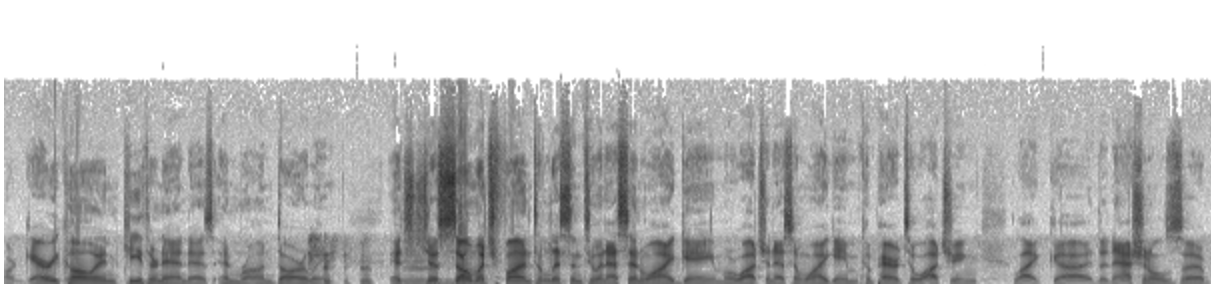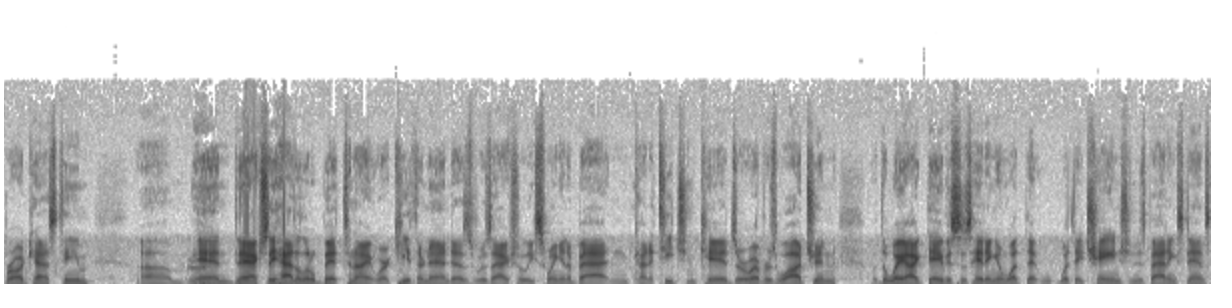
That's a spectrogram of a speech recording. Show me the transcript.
are Gary Cohen, Keith Hernandez, and Ron Darling. it's just so much fun to listen to an SNY game or watch an SNY game compared to watching like uh, the Nationals uh, broadcast team. Um, And they actually had a little bit tonight where Keith Hernandez was actually swinging a bat and kind of teaching kids or whoever's watching the way Ike Davis is hitting and what that what they changed in his batting stance.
